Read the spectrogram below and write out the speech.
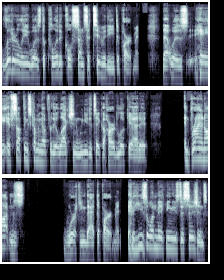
literally was the political sensitivity department. That was, hey, if something's coming up for the election, we need to take a hard look at it. And Brian Auten's working that department and he's the one making these decisions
